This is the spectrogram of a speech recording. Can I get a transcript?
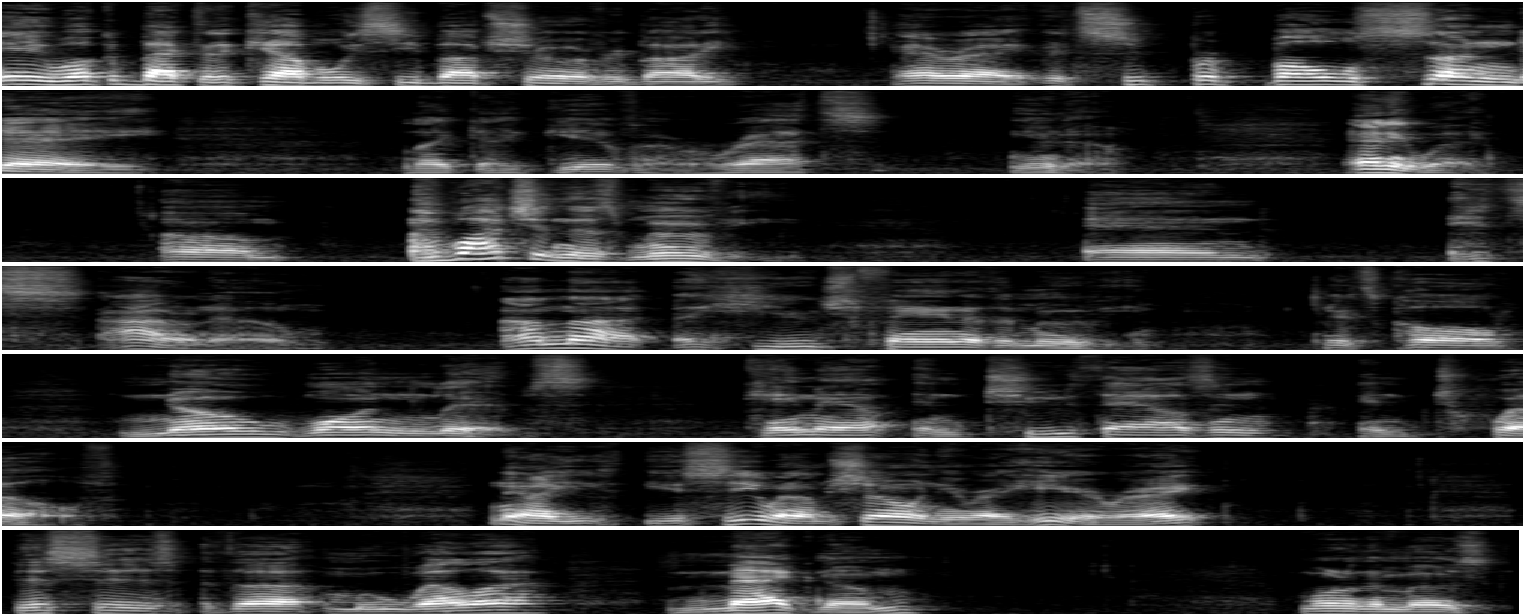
Hey, welcome back to the Cowboy Bebop Show, everybody. All right, it's Super Bowl Sunday. Like I give a rat's, you know. Anyway, um, I'm watching this movie, and it's, I don't know. I'm not a huge fan of the movie. It's called No One Lives. Came out in 2012. Now, you, you see what I'm showing you right here, right? This is the Muela Magnum, one of the most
